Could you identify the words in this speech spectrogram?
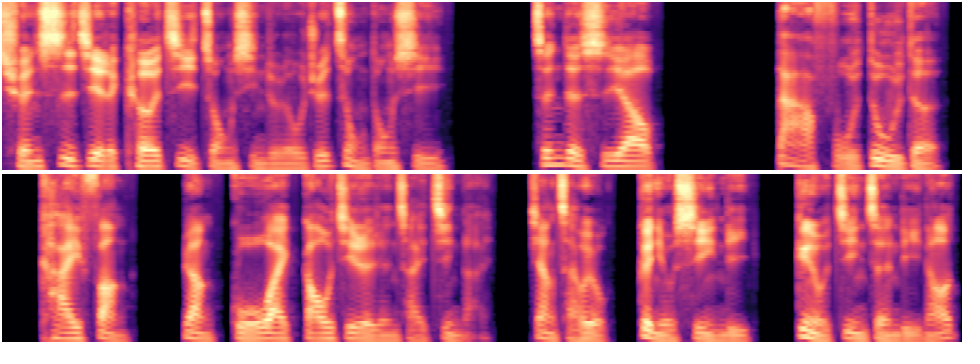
全世界的科技中心，对不对？我觉得这种东西真的是要大幅度的开放，让国外高阶的人才进来，这样才会有更有吸引力、更有竞争力，然后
